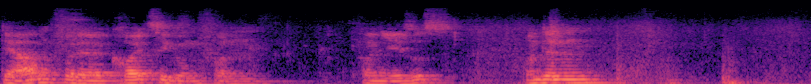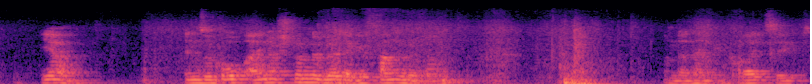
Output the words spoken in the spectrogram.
der Abend vor der Kreuzigung von, von Jesus. Und in, ja, in so grob einer Stunde wird er gefangen genommen und dann halt gekreuzigt.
